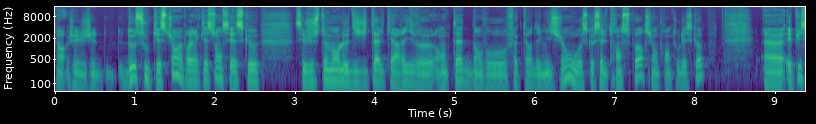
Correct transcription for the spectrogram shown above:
Alors j'ai deux sous-questions. La première question, c'est est-ce que c'est justement le digital qui arrive en tête dans vos facteurs d'émission, ou est-ce que c'est le transport si on prend tous les scopes? Et puis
